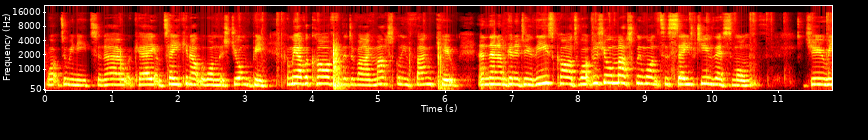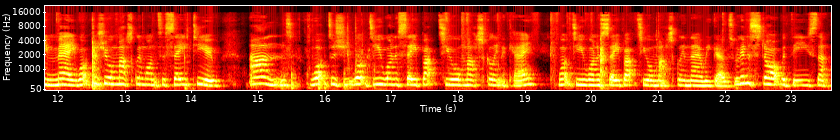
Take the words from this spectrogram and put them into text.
What do we need to know? Okay, I'm taking out the one that's jumping. Can we have a card for the Divine Masculine? Thank you. And then I'm going to do these cards. What does your masculine want to say to you this month? During May, what does your masculine want to say to you? And what does you what do you want to say back to your masculine, okay? What do you want to say back to your masculine? There we go. So we're going to start with these then.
